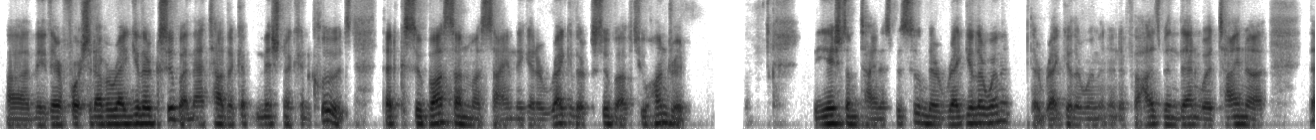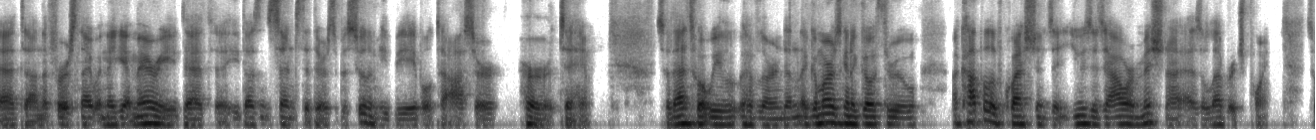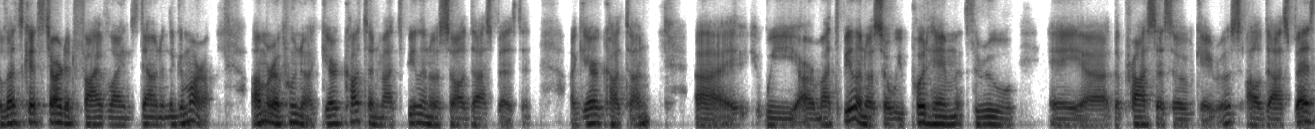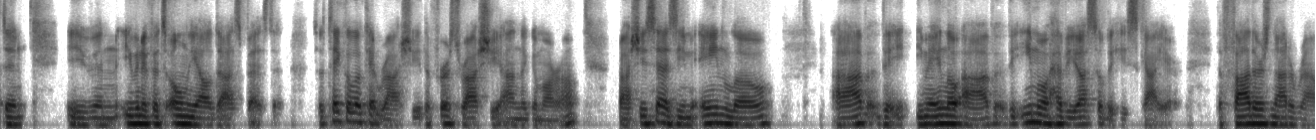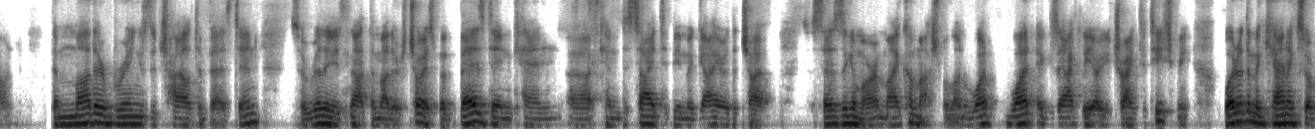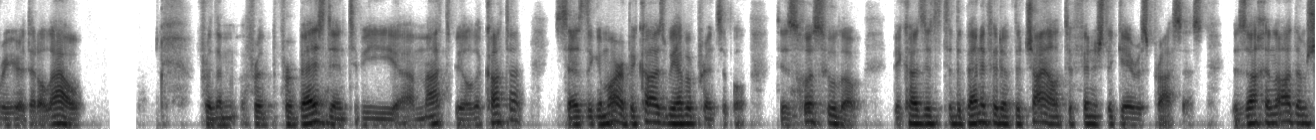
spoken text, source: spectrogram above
uh, they therefore should have a regular ksuba, and that's how the Mishnah concludes that ksuba san masayim, they get a regular ksuba of 200 they're regular women. They're regular women. And if a husband then would Taina that on the first night when they get married, that uh, he doesn't sense that there's a Basulim, he'd be able to answer her to him. So that's what we have learned. And the Gemara is going to go through a couple of questions that uses our Mishnah as a leverage point. So let's get started five lines down in the Gemara. Amar Rav Huna, Ger Katan Matbilin Osal Das Bezdin. A Ger Katan, uh, we are Matbilin, so we put him through a uh, the process of gerus al das bezdin, even even if it's only al das bezdin. So take a look at Rashi, the first Rashi on the Gemara. Rashi says im ein lo av the im ein lo av the imo heviyaso v'hiskayer. The father's not around. The mother brings the child to Bezdin. So really, it's not the mother's choice, but Bezdin can uh, can decide to be Megayer the child. So says the Gemara, my Kamash what what exactly are you trying to teach me? What are the mechanics over here that allow for them for for Bezdin to be uh, matbil the katan says the Gemara because we have a principle tizchus hulo because it's to the benefit of the child to finish the gerus process. The adam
